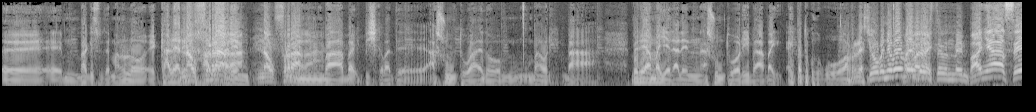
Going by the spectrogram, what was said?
eh, eh, bakizute, Manolo eh, kalearen Naufraga, jabearen, naufraga. mm, ba, bai, pixka bat eh, asuntua edo mm, ba hori, ba bere amaieraren asuntu hori, ba, bai, aipatuko dugu. Aurrera, zio, baina bai, bai, bai, bai, bai, Baina ze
